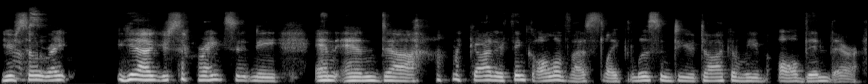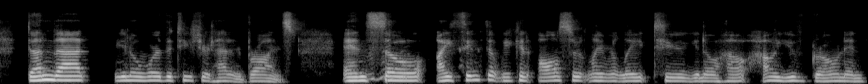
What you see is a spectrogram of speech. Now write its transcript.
You're Absolutely. so right. Yeah, you're so right, Sydney. And and uh oh my God, I think all of us like listen to you talk and we've all been there, done that, you know, where the t-shirt had it bronzed. And mm-hmm. so I think that we can all certainly relate to, you know, how how you've grown and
